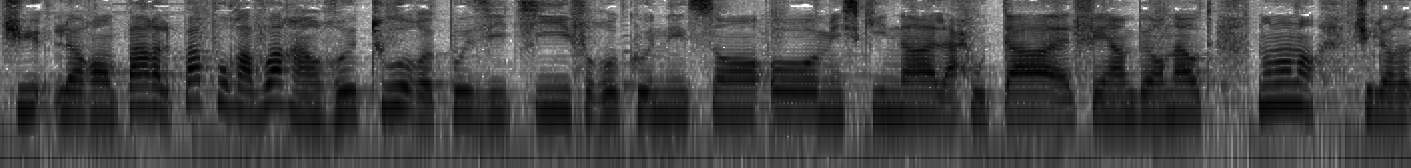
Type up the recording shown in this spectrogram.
tu leur en parles pas pour avoir un retour positif, reconnaissant, oh Miskina, la huta, elle fait un burn-out. Non, non, non, tu, leur,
